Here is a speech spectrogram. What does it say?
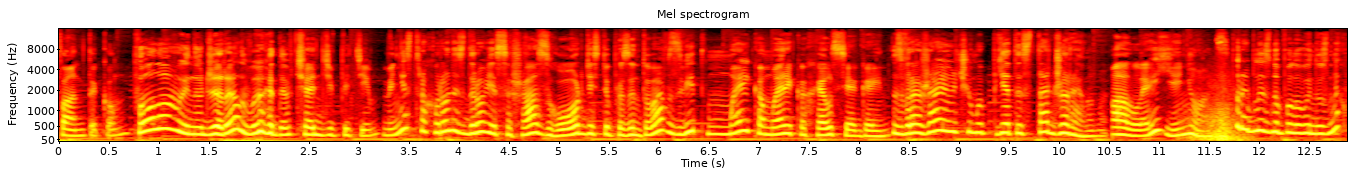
фантиком. Половину джерел вигадав чат GPT. Міністр охорони здоров'я США з гордістю презентував звіт Make America Healthy Again з вражаючими 500 джерелами. Але є нюанс. Приблизно половину з них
